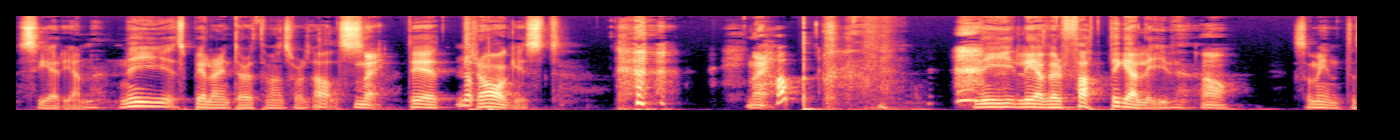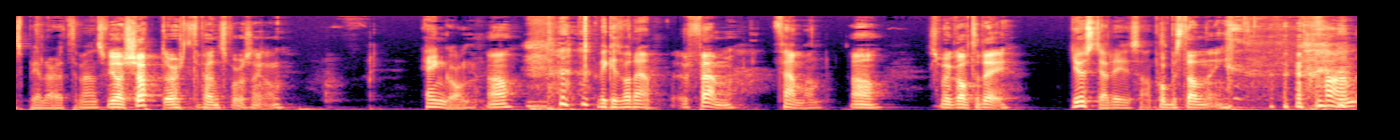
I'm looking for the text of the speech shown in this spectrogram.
huvudserien. Ni spelar inte Earth Defense Force alls. Nej. Det är Nope. tragiskt. Nej. Hopp. Ni lever fattiga liv Ja. som inte spelar Earth Defense Force. Vi har köpt Earth Defense Force en gång. En gång. Ja. Vilket var det? Fem. Femman. Ja. Som jag gav till dig. Just ja, det är ju sant. På beställning. Fan,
